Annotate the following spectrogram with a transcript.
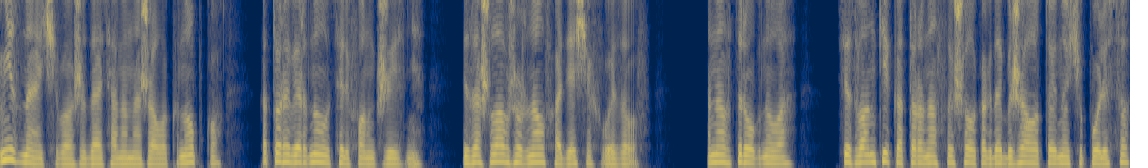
Не зная, чего ожидать, она нажала кнопку, которая вернула телефон к жизни, и зашла в журнал входящих вызовов. Она вздрогнула. Все звонки, которые она слышала, когда бежала той ночью по лесу,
